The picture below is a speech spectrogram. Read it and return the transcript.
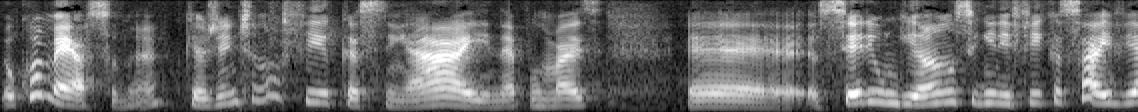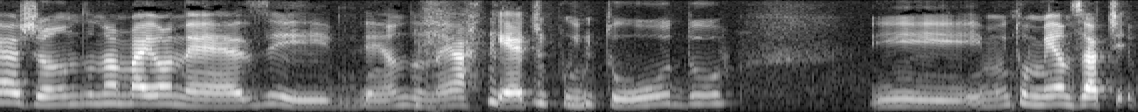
eu começo, né? Porque a gente não fica assim, ai, né? Por mais. É, ser junguiano significa sair viajando na maionese e vendo né, arquétipo em tudo. E muito menos, ati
